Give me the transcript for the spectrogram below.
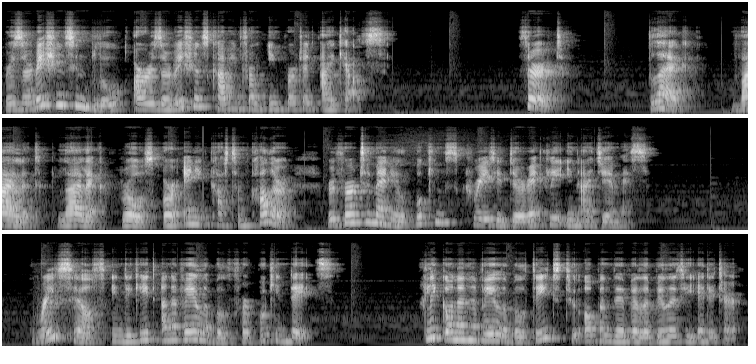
reservations in blue are reservations coming from imported iCals. Third, black, violet, lilac, rose, or any custom color refer to manual bookings created directly in IGMS. Gray cells indicate unavailable for booking dates. Click on an available date to open the availability editor.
